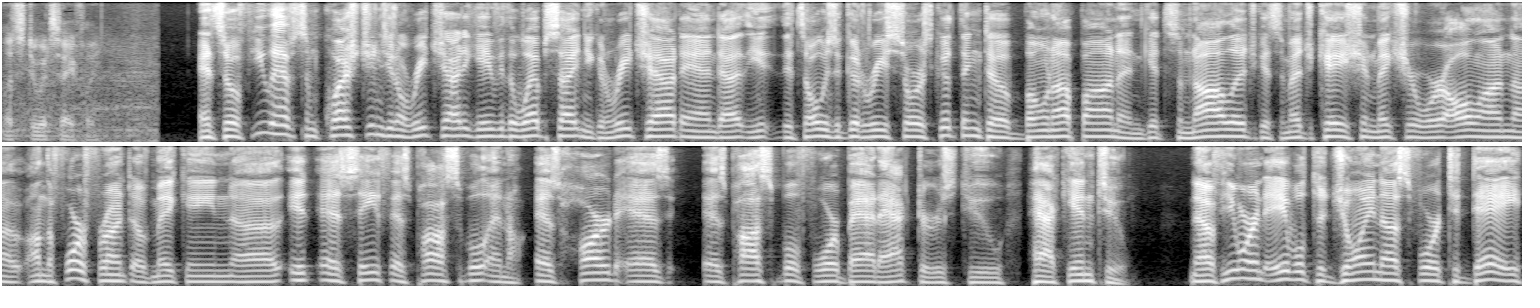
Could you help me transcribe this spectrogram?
let's do it safely. And so, if you have some questions, you know, reach out. He gave you the website, and you can reach out. And uh, it's always a good resource, good thing to bone up on and get some knowledge, get some education. Make sure we're all on uh, on the forefront of making uh, it as safe as possible and as hard as as possible for bad actors to hack into. Now, if you weren't able to join us for today,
